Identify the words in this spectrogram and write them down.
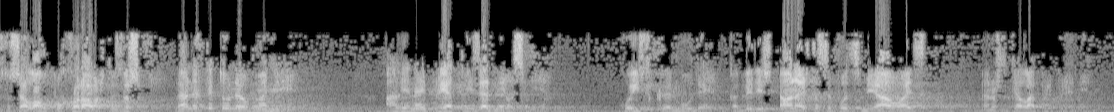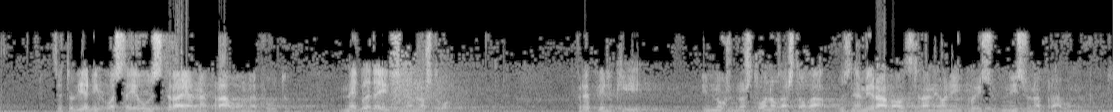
što se Allahu pokorava što izvrša da nek te to ne obmanjuje. Ali je najprijatniji zadnji osmija ko iskren bude kad vidiš onaj što se podsmijava ono što ti Allah pripremio zato vjernik ostaje ustrajan na pravom putu ne gledajući na mnoštvo prepirki i mnoštvo onoga što ga uznemirava od strane onih koji su, nisu na pravom putu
